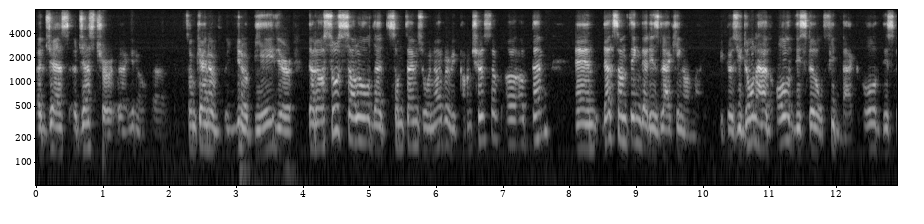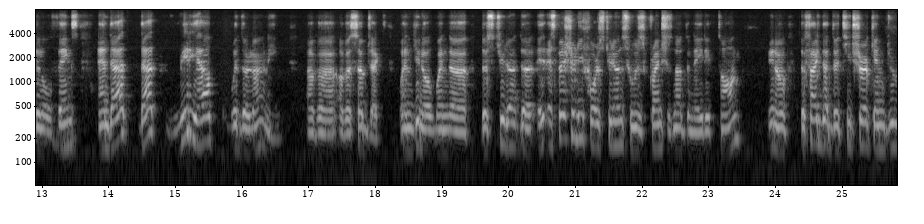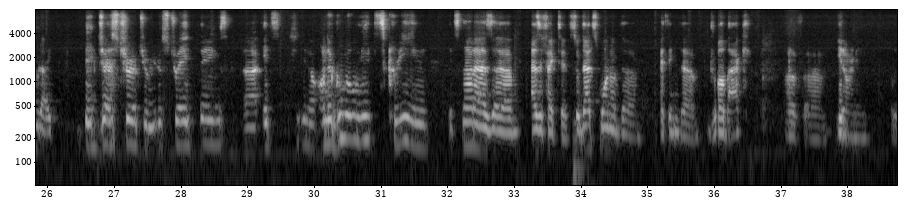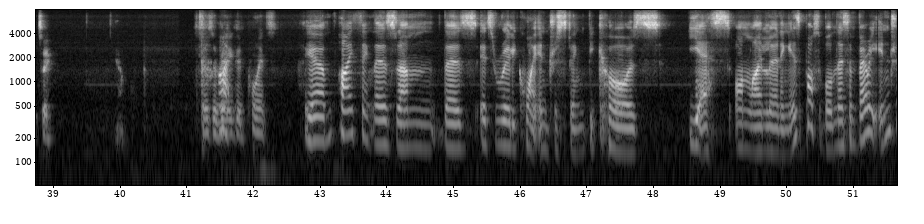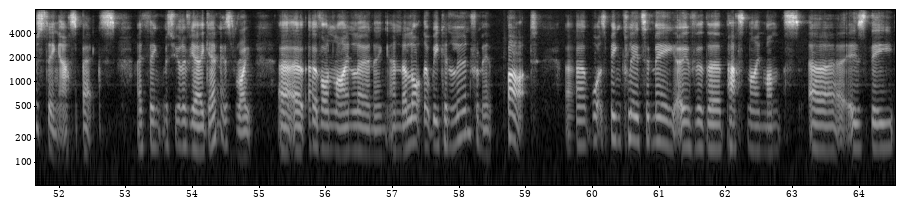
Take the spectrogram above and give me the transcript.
a gest a gesture uh, you know uh, some kind of you know behavior that are so subtle that sometimes we're not very conscious of, uh, of them. And that's something that is lacking online because you don't have all of this little feedback, all of these little things, and that that really help with the learning of a, of a subject. When you know when the the student, the, especially for students whose French is not the native tongue, you know the fact that the teacher can do like big gesture to illustrate things, uh, it's you know on a Google Meet screen, it's not as um, as effective. So that's one of the I think the drawback of um, e-learning, I would say. Yeah. Those are very I, good points. Yeah, I think there's um there's it's really quite interesting because yes, online learning is possible, and there's some very interesting aspects. I think Monsieur Riviere again is right uh, of online learning, and a lot that we can learn from it. But uh, what's been clear to me over the past nine months uh, is the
